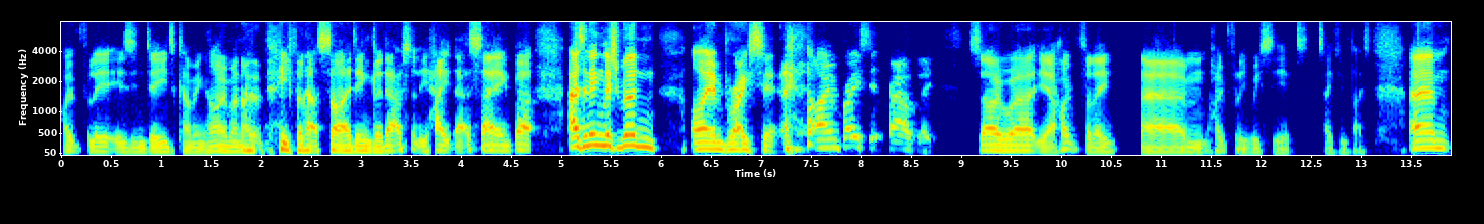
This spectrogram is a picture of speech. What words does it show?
Hopefully, it is indeed coming home. I know that people outside England absolutely hate that saying, but as an Englishman, I embrace it. I embrace it proudly. So, uh, yeah, hopefully um, hopefully, we see it taking place. Um,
